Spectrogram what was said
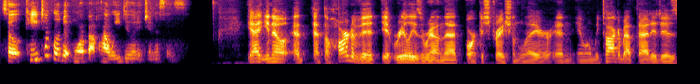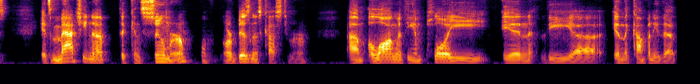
So can you talk a little bit more about how we do it at Genesys? Yeah, you know, at, at the heart of it, it really is around that orchestration layer. And, and when we talk about that, it is, it's matching up the consumer or, business customer um, along with the employee in the uh, in the company that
